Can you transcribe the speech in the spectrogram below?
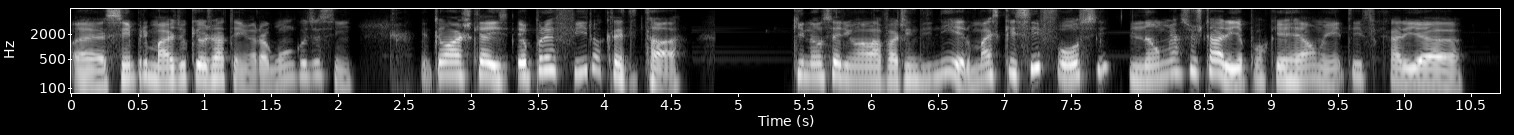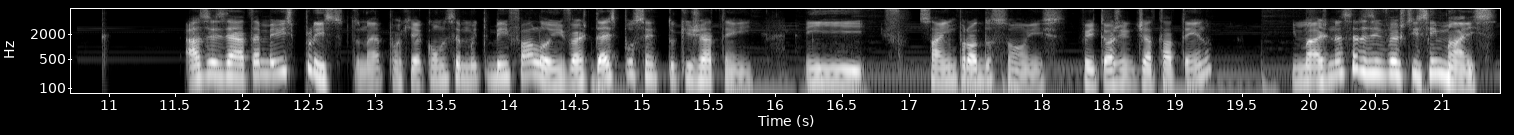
é, sempre mais do que eu já tenho, era alguma coisa assim. Então acho que é isso. Eu prefiro acreditar que não seria uma lavagem de dinheiro, mas que se fosse, não me assustaria, porque realmente ficaria. Às vezes é até meio explícito, né? Porque é como você muito bem falou, investe 10% do que já tem e sair em produções feito a gente já tá tendo. Imagina se eles investissem mais.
